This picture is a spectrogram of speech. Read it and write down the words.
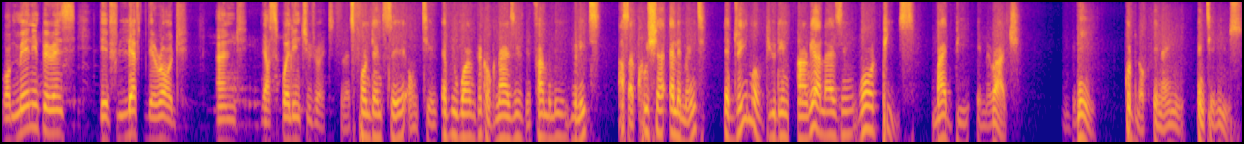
But many parents, they've left the rod and they are spoiling children. The respondents say until everyone recognizes the family unit as a crucial element, the dream of building and realizing world peace might be a mirage. In Benin, Goodluck Inaini, NT News.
